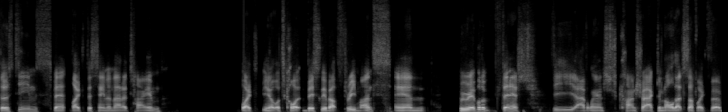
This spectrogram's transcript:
those teams spent like the same amount of time like you know let's call it basically about three months and we were able to finish the avalanche contract and all that stuff like the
